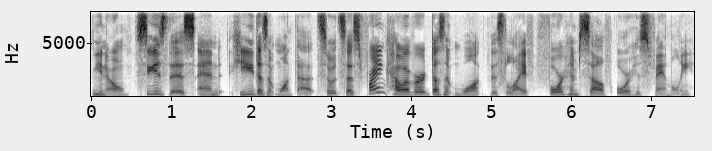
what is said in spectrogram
you know, sees this and he doesn't want that. So it says Frank, however, doesn't want this life for himself or his family.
